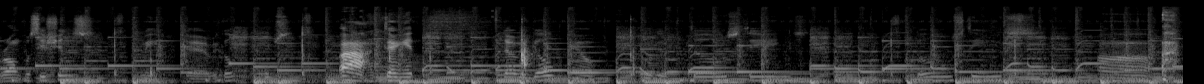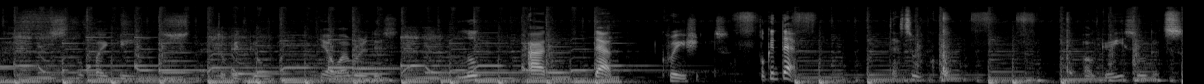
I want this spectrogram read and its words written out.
wrong positions. Me, there we go. Oops. Ah, dang it. There we go. Now, look at those things. Those things. Uh, this look like a stupid girl. Yeah, whatever it is. Look at that creations. Look at that. That's so cool. Okay, so let's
